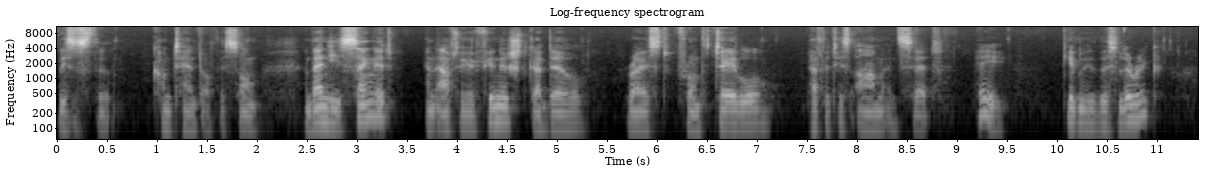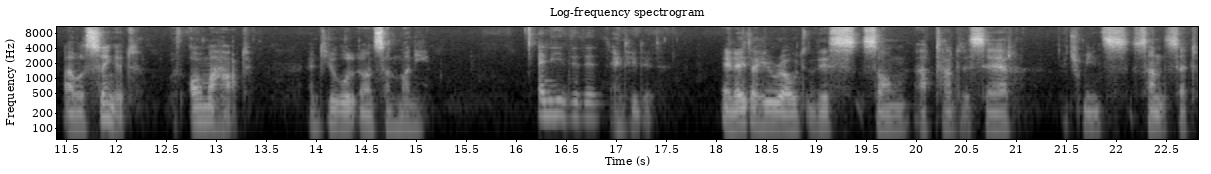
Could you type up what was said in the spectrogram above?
This is the content of the song. And then he sang it, and after he finished, Gardel raised from the table, patted his arm, and said, Hey, give me this lyric, I will sing it with all my heart, and you will earn some money. And he did it. And he did. And later he wrote this song, Atardecer, which means sunset.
